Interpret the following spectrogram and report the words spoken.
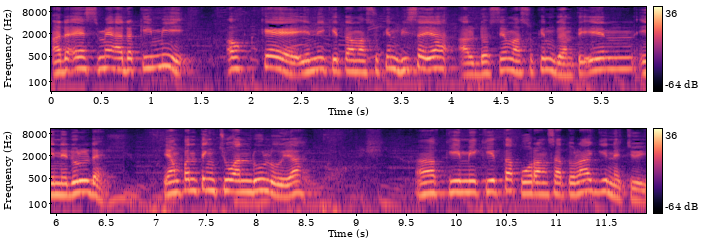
Ada Esme ada Kimi. Oke ini kita masukin bisa ya. Aldosnya masukin gantiin ini dulu deh. Yang penting cuan dulu ya. Uh, Kimi kita kurang satu lagi nih cuy.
